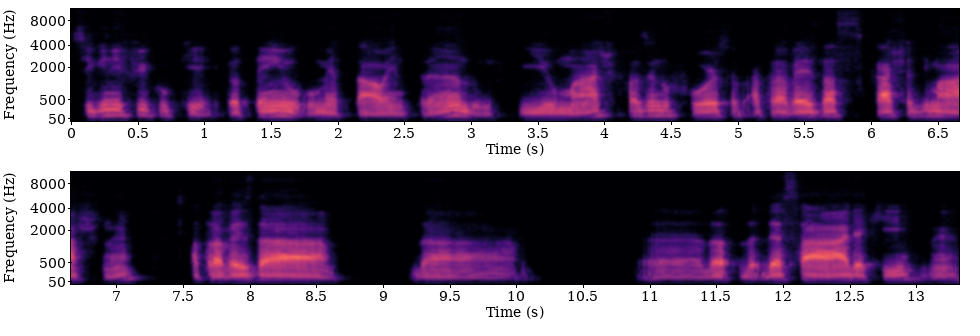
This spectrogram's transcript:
significa o quê? Eu tenho o metal entrando e o macho fazendo força através das caixas de macho, né? Através da, da, uh, da, dessa área aqui, né?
